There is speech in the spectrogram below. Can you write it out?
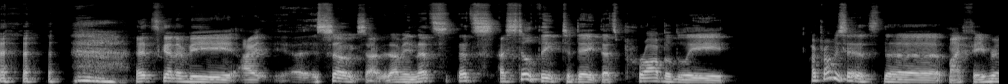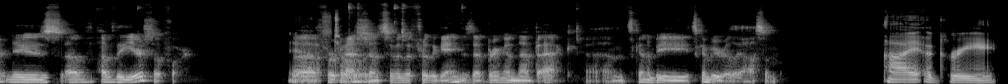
it's gonna be. I uh, so excited. I mean, that's that's. I still think to date that's probably. I'd probably say that's the my favorite news of of the year so far yeah, uh, for totally. patch notes for the, for the game is that bringing that back. Um, it's gonna be it's gonna be really awesome. I agree.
